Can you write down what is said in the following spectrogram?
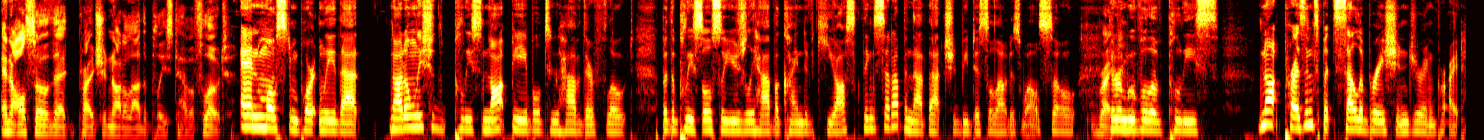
And also that Pride should not allow the police to have a float. And most importantly, that not only should the police not be able to have their float, but the police also usually have a kind of kiosk thing set up, and that that should be disallowed as well. So Right. the removal of police, not presence, but celebration during Pride.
